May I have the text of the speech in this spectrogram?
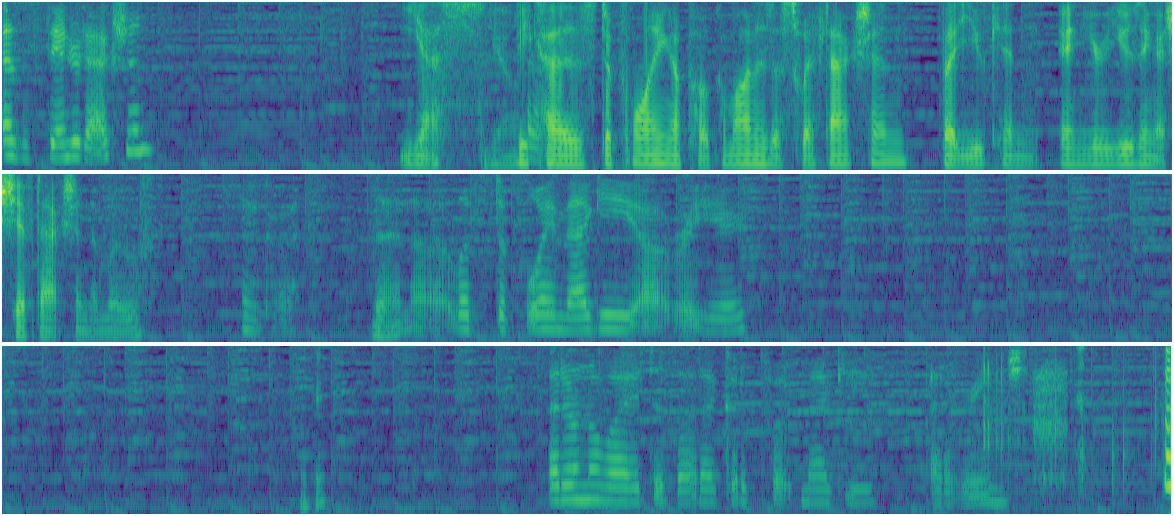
as a standard action? Yes, Yeah. because deploying a Pokemon is a swift action, but you can, and you're using a shift action to move. Then uh, let's deploy Maggie uh, right here. Okay. I don't know why I did that. I could have put Maggie at a range.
